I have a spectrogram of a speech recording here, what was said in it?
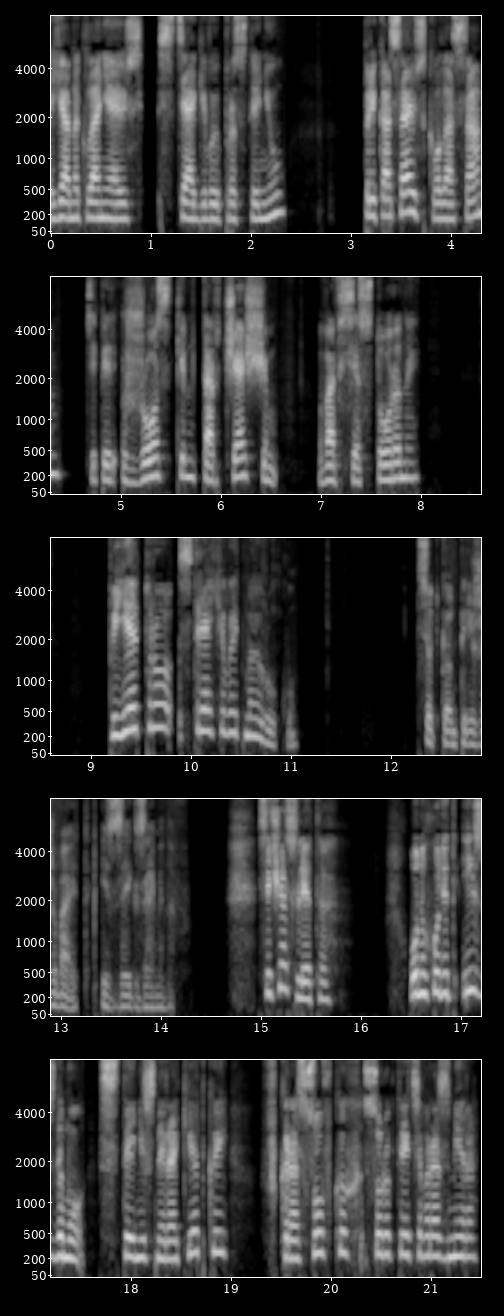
Я наклоняюсь, стягиваю простыню, прикасаюсь к волосам, теперь жестким, торчащим во все стороны. Пьетро стряхивает мою руку. Все-таки он переживает из-за экзаменов. Сейчас лето. Он уходит из дому с теннисной ракеткой в кроссовках 43-го размера,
